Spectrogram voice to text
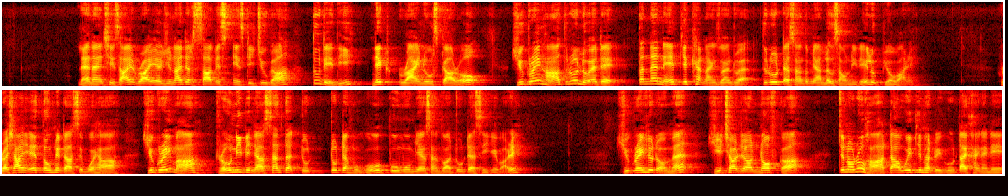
။လန်ဒန်ခြေဆိုင် Royal United Service Institute ကသူတေသီ Nick Rhinos ကတော့ယူကရိန်းဟာသူတို့လိုအပ်တဲ့တနက်နဲ့ပြစ်ခတ်နိုင်စွမ်းအတွက်သူတို့တပ်ဆန်းသမျှလှုပ်ဆောင်နေတယ်လို့ပြောပါတယ်။ ရုရှားရဲ့၃နှစ်တာစစ်ပွဲဟာယူကရိန်းမှာ drone နည်းပညာစမ်းသပ်တိုးတက်မှုကိုပုံမမြန်ဆန်စွာတိုးတက်စေခဲ့ပါတယ်။ယူကရိန်းလွှတ်တော်မတ် Yichar Nov ကကျွန်တော်တို့ဟာတာဝေးပြစ်မှတ်တွေကိုတိုက်ခိုက်နိုင်တဲ့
